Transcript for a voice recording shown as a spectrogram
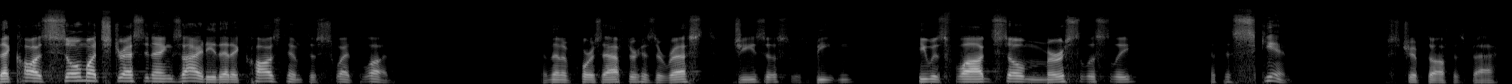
that caused so much stress and anxiety that it caused him to sweat blood. And then, of course, after his arrest, Jesus was beaten. He was flogged so mercilessly that the skin was stripped off his back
